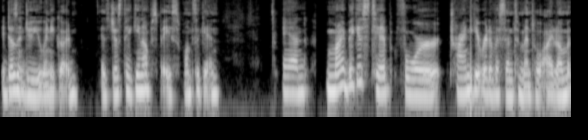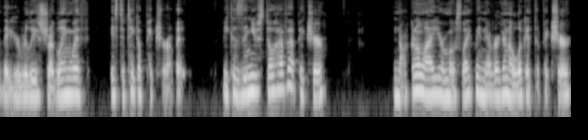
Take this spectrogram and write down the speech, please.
it doesn't do you any good. It's just taking up space once again. And my biggest tip for trying to get rid of a sentimental item that you're really struggling with is to take a picture of it because then you still have that picture. Not gonna lie, you're most likely never gonna look at the picture,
